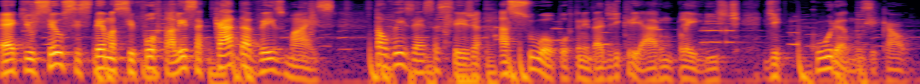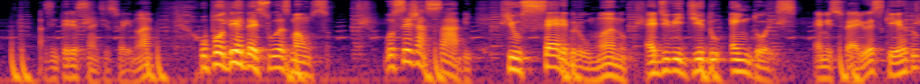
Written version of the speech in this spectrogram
é que o seu sistema se fortaleça cada vez mais. Talvez essa seja a sua oportunidade de criar um playlist de cura musical. Mas interessante isso aí, não é? O poder das suas mãos. Você já sabe que o cérebro humano é dividido em dois: hemisfério esquerdo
